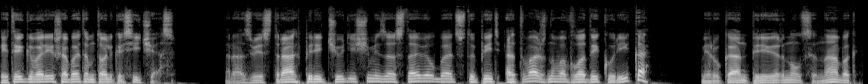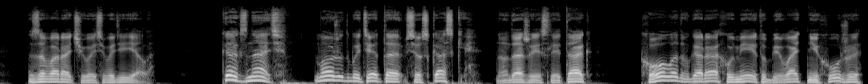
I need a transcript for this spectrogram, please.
И ты говоришь об этом только сейчас. Разве страх перед чудищами заставил бы отступить отважного владыку Рика? Мирукан перевернулся на бок, заворачиваясь в одеяло. Как знать, может быть, это все сказки, но даже если так, холод в горах умеет убивать не хуже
